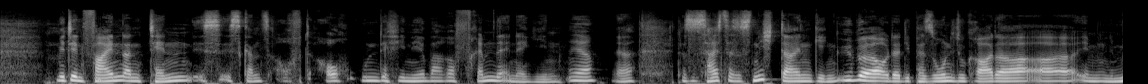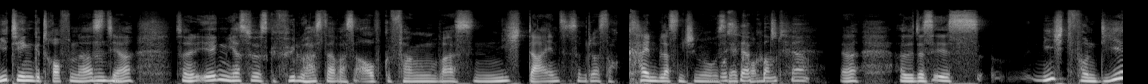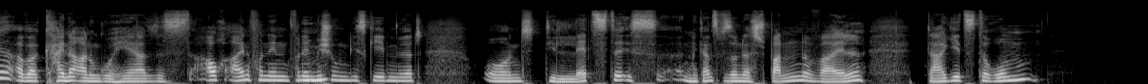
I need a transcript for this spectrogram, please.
mit den feinen Antennen ist, ist ganz oft auch undefinierbare fremde Energien. Ja. ja. Das ist, heißt, das ist nicht dein Gegenüber oder die Person, die du gerade äh, im Meeting getroffen hast, mhm. ja, sondern irgendwie hast du das Gefühl, du hast da was aufgefangen, was nicht deins ist, aber du hast auch keinen blassen Schimmer, wo es herkommt. herkommt ja. Ja, also das ist nicht von dir, aber keine Ahnung woher. Also das ist auch eine von den, von den mhm. Mischungen, die es geben wird. Und die letzte ist eine ganz besonders spannende, weil da geht es darum,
